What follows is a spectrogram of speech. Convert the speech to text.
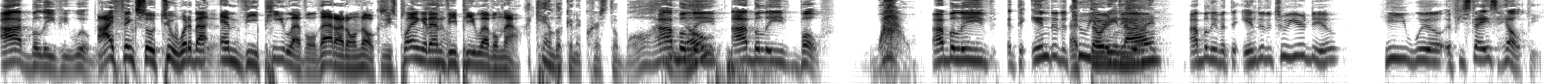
I believe he will be. I think so too. What about MVP level? That I don't know because he's playing at MVP level now. I can't look in a crystal ball. I don't believe. know. I believe both. Wow. I believe at the end of the At two year deal. 39? I believe at the end of the two year deal, he will, if he stays healthy.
